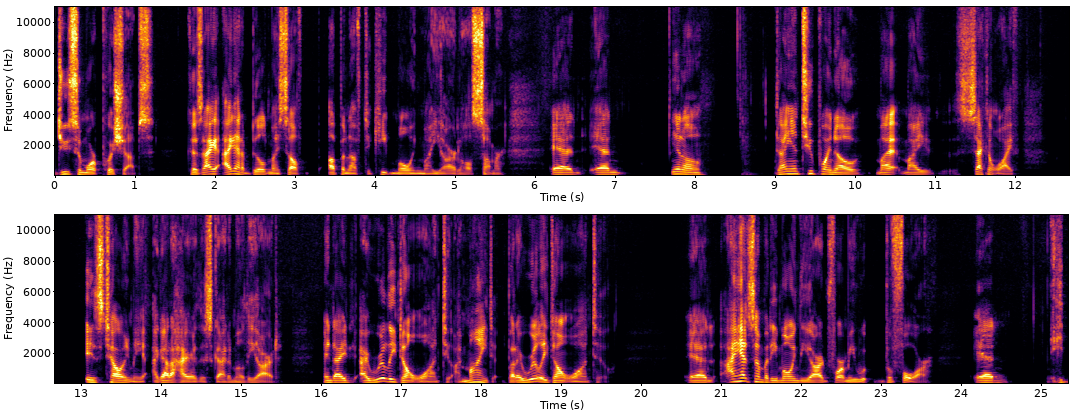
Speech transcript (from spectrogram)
do some more push ups because I, I got to build myself up enough to keep mowing my yard all summer. And, and you know, Diane 2.0, my my second wife, is telling me I got to hire this guy to mow the yard. And I, I really don't want to. I might, but I really don't want to. And I had somebody mowing the yard for me w- before, and he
